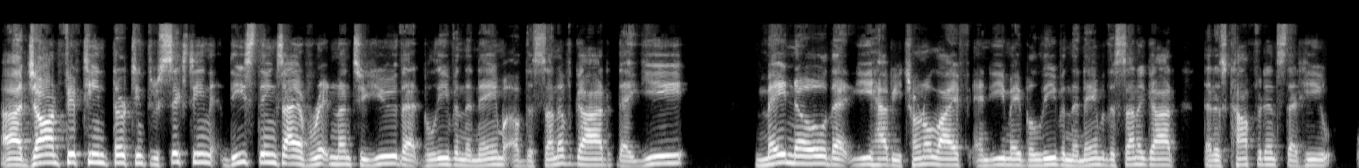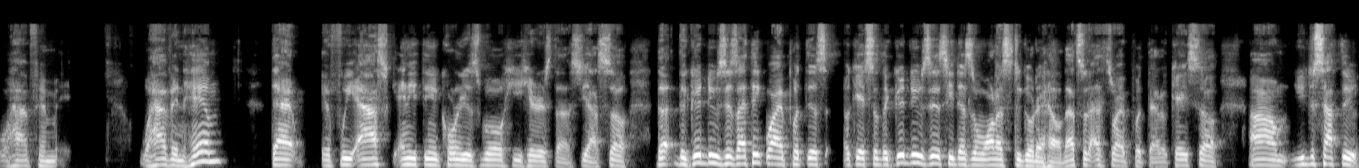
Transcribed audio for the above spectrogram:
Uh, John 15, 13 through 16. These things I have written unto you that believe in the name of the Son of God, that ye may know that ye have eternal life, and ye may believe in the name of the Son of God, that is confidence that he will have him will have in him that if we ask anything according to his will, he hears us. Yeah. So the, the good news is, I think why I put this. Okay. So the good news is he doesn't want us to go to hell. That's what, that's why I put that. Okay. So um, you just have to,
